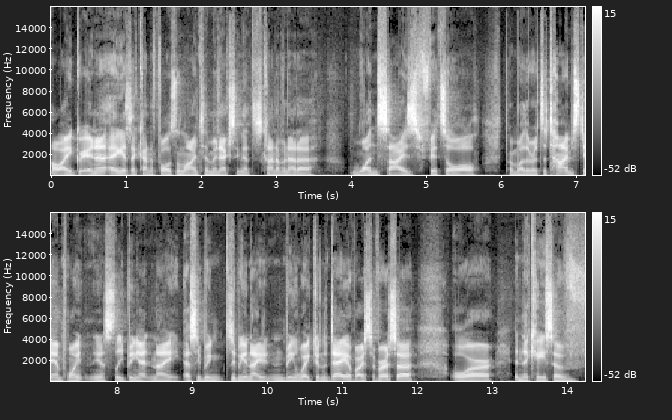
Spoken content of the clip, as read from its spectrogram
Oh, I agree, and I guess that kind of falls in line to my next thing. That's kind of not a one size fits all from whether it's a time standpoint, you know, sleeping at night, uh, sleeping sleeping at night and being awake during the day, or vice versa, or in the case of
